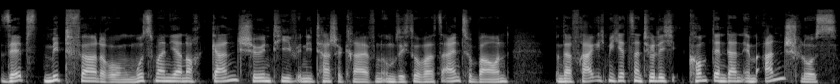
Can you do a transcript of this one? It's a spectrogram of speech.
selbst mit Förderung muss man ja noch ganz schön tief in die Tasche greifen, um sich sowas einzubauen. Und da frage ich mich jetzt natürlich, kommt denn dann im Anschluss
